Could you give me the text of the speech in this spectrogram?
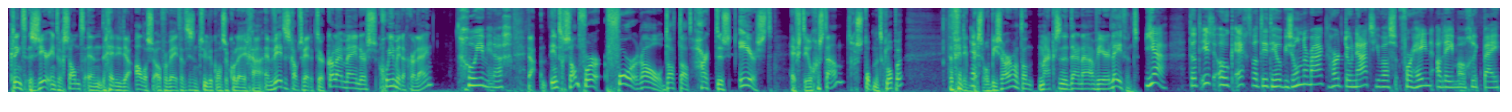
Klinkt zeer interessant en degene die daar alles over weet, dat is natuurlijk onze collega en wetenschapsredacteur Carlijn Meinders. Goedemiddag Carlijn. Goedemiddag. Ja, interessant voor vooral dat dat hart dus eerst heeft stilgestaan, gestopt met kloppen. Dat vind ik best wel bizar, want dan maken ze het daarna weer levend. Ja, dat is ook echt wat dit heel bijzonder maakt. Hartdonatie was voorheen alleen mogelijk bij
